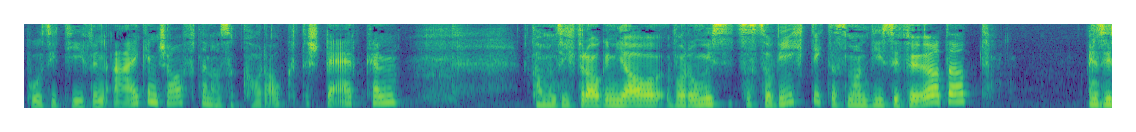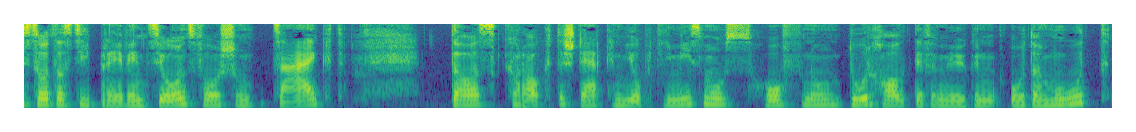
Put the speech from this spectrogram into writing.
positiven Eigenschaften, also Charakterstärken. Kann man sich fragen, ja, warum ist das so wichtig, dass man diese fördert? Es ist so, dass die Präventionsforschung zeigt, dass Charakterstärken wie Optimismus, Hoffnung, Durchhaltevermögen oder Mut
